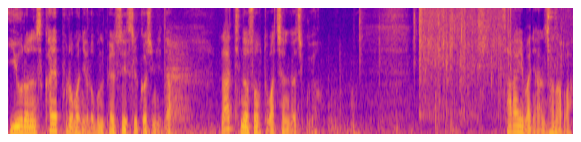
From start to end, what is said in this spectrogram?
이후로는 스카이프로만 여러분을 뵐 수 있을 것입니다. 라틴어 수업도 마찬가지고요. 사람이 많이 안 사나봐.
